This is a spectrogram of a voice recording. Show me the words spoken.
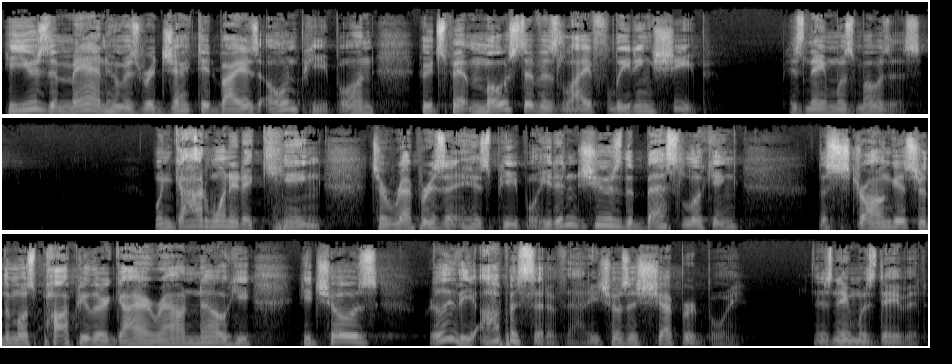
he used a man who was rejected by his own people and who'd spent most of his life leading sheep. His name was Moses. When God wanted a king to represent his people, he didn't choose the best looking, the strongest, or the most popular guy around. No, he, he chose really the opposite of that. He chose a shepherd boy. His name was David.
